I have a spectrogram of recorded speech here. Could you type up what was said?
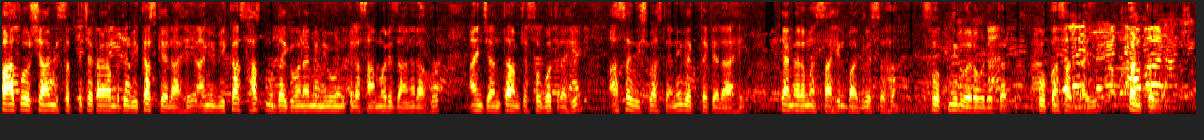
पाच वर्ष आम्ही सत्तेच्या काळामध्ये विकास केला आहे आणि विकास हाच मुद्दा घेऊन आम्ही निवडणुकीला सामोरे जाणार आहोत आणि जनता आमच्यासोबत राहील असा विश्वास त्यांनी व्यक्त केला आहे. कॅमेरामॅन साहिल बागवेसह स्वप्नील वरवडेकर कोकण सात कणकवली.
